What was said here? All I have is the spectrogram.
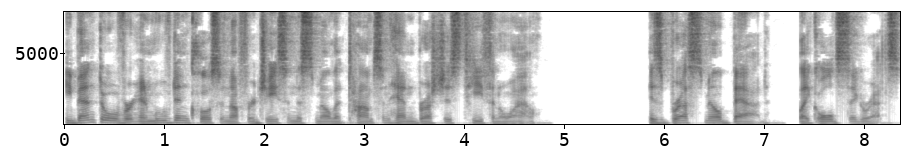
He bent over and moved in close enough for Jason to smell that Thompson hadn't brushed his teeth in a while. His breath smelled bad, like old cigarettes.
